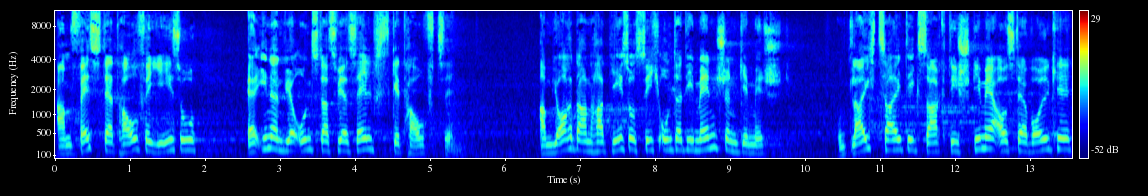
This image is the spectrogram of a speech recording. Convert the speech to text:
Am Fest der Taufe Jesu erinnern wir uns, dass wir selbst getauft sind. Am Jordan hat Jesus sich unter die Menschen gemischt. Und gleichzeitig sagt die Stimme aus der Wolke,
